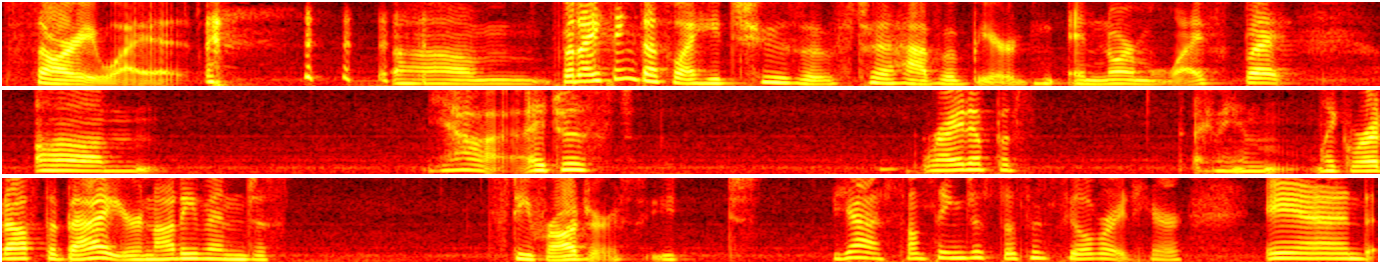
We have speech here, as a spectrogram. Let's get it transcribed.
Sorry, Wyatt. um, but I think that's why he chooses to have a beard in normal life. But um, yeah, I just right up with. I mean, like right off the bat, you're not even just Steve Rogers. You just yeah, something just doesn't feel right here. And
